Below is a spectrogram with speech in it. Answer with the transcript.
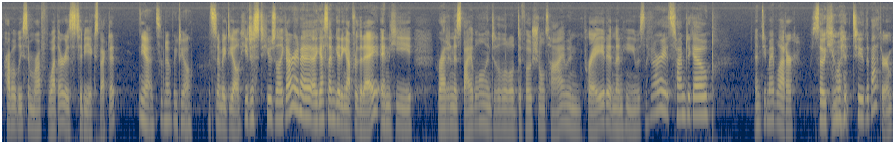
probably some rough weather is to be expected. Yeah, it's no big deal. It's no big deal. He just he was like, all right, I, I guess I'm getting up for the day, and he read in his Bible and did a little devotional time and prayed, and then he was like, all right, it's time to go empty my bladder. So he went to the bathroom,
